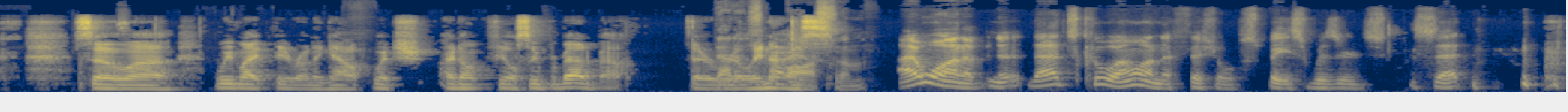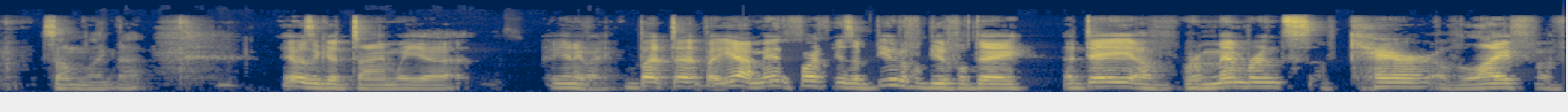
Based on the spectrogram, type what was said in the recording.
so uh, we might be running out, which I don't feel super bad about. They're That really nice. awesome. I want a That's cool. I want an official Space Wizards set. something like that. It was a good time. We uh anyway, but uh, but yeah, May the 4th is a beautiful beautiful day, a day of remembrance, of care, of life, of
